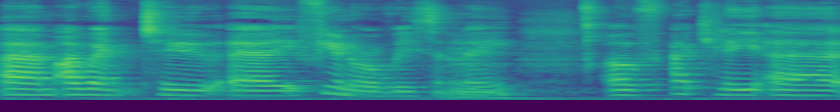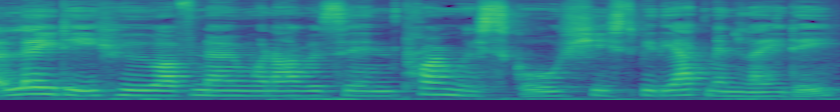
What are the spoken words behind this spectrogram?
um, I went to a funeral recently of actually a lady who I've known when I was in primary school. She used to be the admin lady,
